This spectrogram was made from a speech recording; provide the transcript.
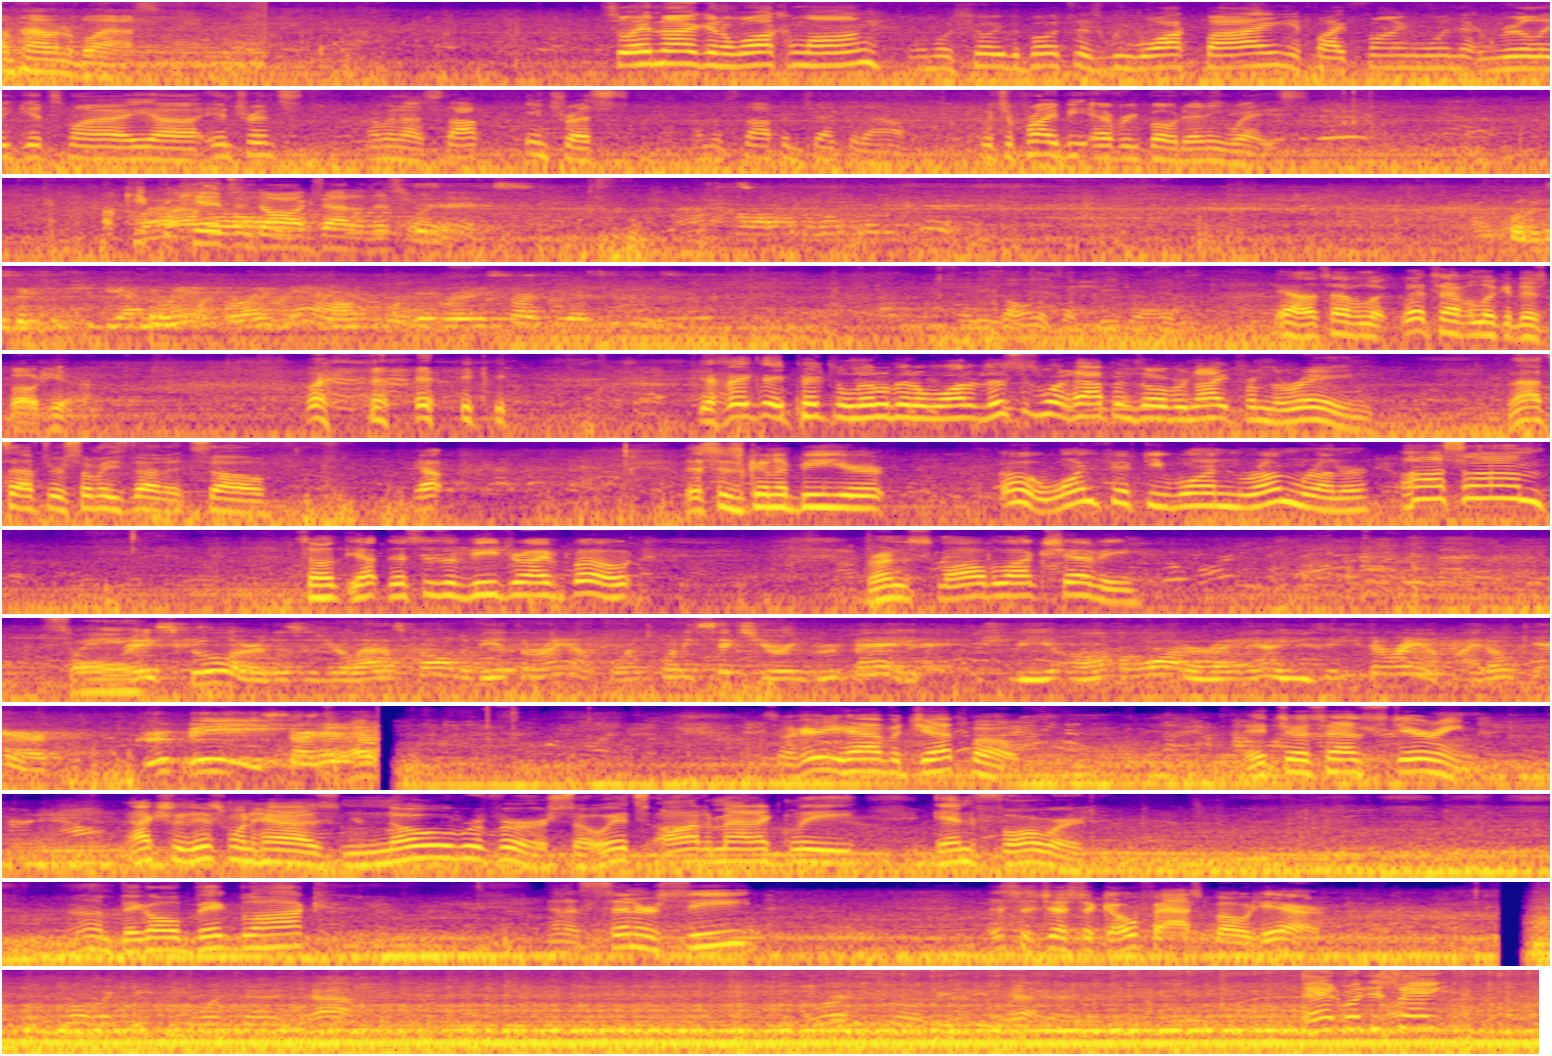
I'm having a blast. So Ed and I are going to walk along and we'll show you the boats as we walk by. If I find one that really gets my uh, entrance, I'm going to stop interest. I'm going to stop and check it out, which will probably be every boat anyways. I'll keep the kids and dogs out of this one. 26, you should be at the ramp right now. We're getting ready to start the SUVs. these all look like drives. Yeah, let's have a look. Let's have a look at this boat here. you think they picked a little bit of water? This is what happens overnight from the rain. That's after somebody's done it. So, yep. This is going to be your oh 151 rum runner. Awesome. So, yep, this is a V drive boat. Runs small block Chevy. Sweet. Ray Schooler, this is your last call to be at the ramp. 126, you're in Group A. You should be on the water right now. Use either ramp. I don't care. Group B, start hitting. So here you have a jet boat. It just has steering. Actually, this one has no reverse, so it's automatically in forward. Uh, big old big block and a center seat. This is just a go fast boat here. More like VP 110, yeah. Yeah. Ed, what'd you say?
